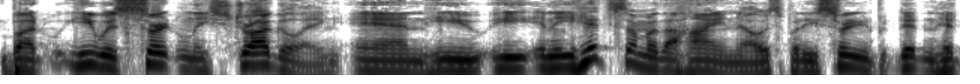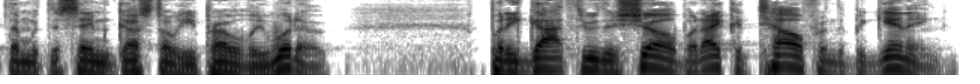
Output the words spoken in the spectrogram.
but he was certainly struggling and he, he and he hit some of the high notes but he certainly didn't hit them with the same gusto he probably would have but he got through the show but i could tell from the beginning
